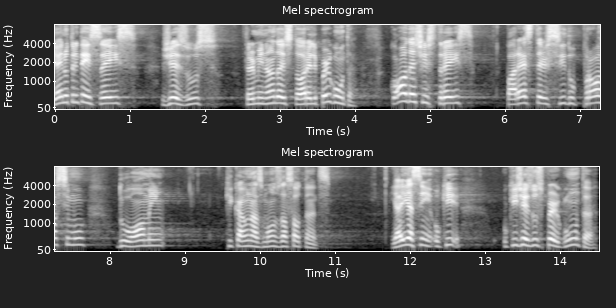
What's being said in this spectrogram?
E aí no 36, Jesus, terminando a história, ele pergunta: qual destes três parece ter sido o próximo do homem que caiu nas mãos dos assaltantes? E aí, assim, o que, o que Jesus pergunta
